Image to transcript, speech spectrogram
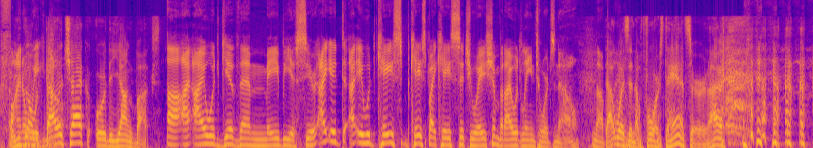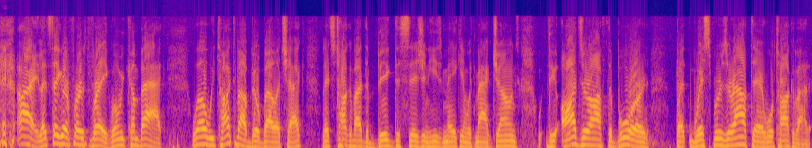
Final Are you going week, with Belichick or the Young Bucks? Uh, I, I would give them maybe a series. I, it, it would case case by case situation, but I would lean towards no. Not that wasn't a forced answer. All right, let's take our first break. When we come back, well, we talked about Bill Belichick. Let's talk about the big decision he's making with Mac Jones. The odds are off the board, but whispers are out there. We'll talk about it.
